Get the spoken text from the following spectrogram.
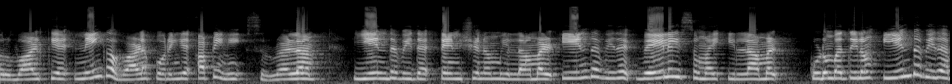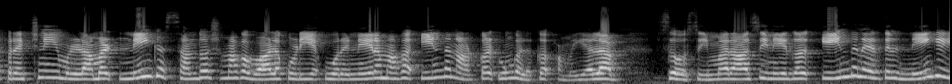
ஒரு வாழ்க்கையை நீங்க வாழ போறீங்க அப்படின்னு சொல்லலாம். எந்தவித டென்ஷனும் இல்லாமல் எந்தவித வேலை சுமை இல்லாமல் குடும்பத்திலும் எந்தவித பிரச்சனையும் இல்லாமல் நீங்கள் சந்தோஷமாக வாழக்கூடிய ஒரு நேரமாக இந்த நாட்கள் உங்களுக்கு அமையலாம். ஸோ சிம்ம ராசி நேர்கள் இந்த நேரத்தில் நீங்கள்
